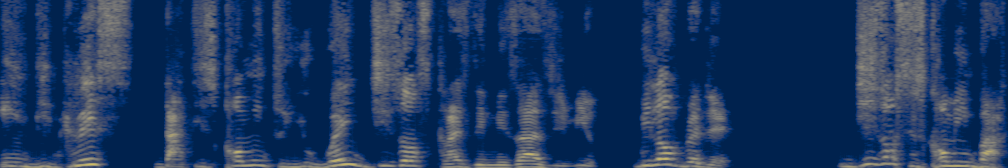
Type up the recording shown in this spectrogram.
in the grace that is coming to you when Jesus Christ the Messiah is revealed. Beloved brethren, Jesus is coming back.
